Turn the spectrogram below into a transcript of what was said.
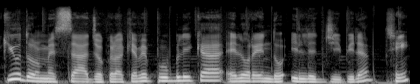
chiudo il messaggio con la chiave pubblica e lo rendo illeggibile. Sì.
